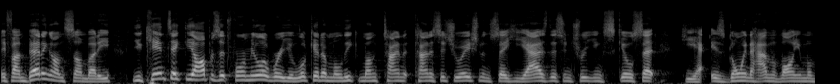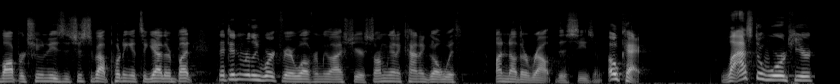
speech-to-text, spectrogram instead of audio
if I'm betting on somebody, you can take the opposite formula where you look at a Malik Monk kind of situation and say he has this intriguing skill set. He is going to have a volume of opportunities. It's just about putting it together. But that didn't really work very well for me last year. So I'm going to kind of go with another route this season. Okay. Last award here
